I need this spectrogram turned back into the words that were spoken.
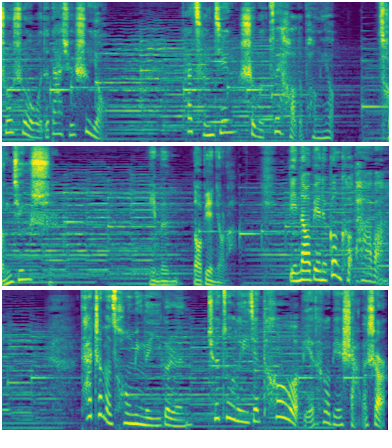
说说我的大学室友，他曾经是我最好的朋友，曾经是。你们闹别扭了？比闹别扭更可怕吧？他这么聪明的一个人，却做了一件特别特别傻的事儿，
